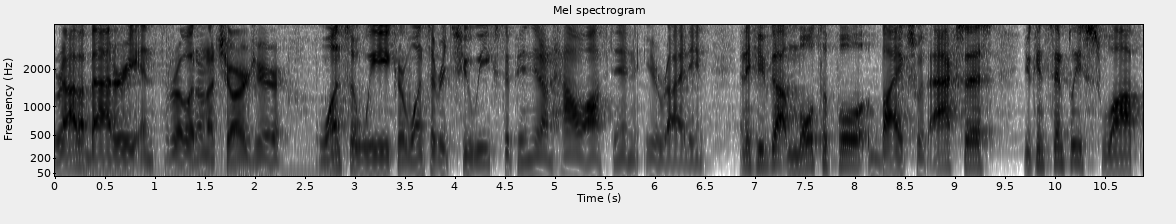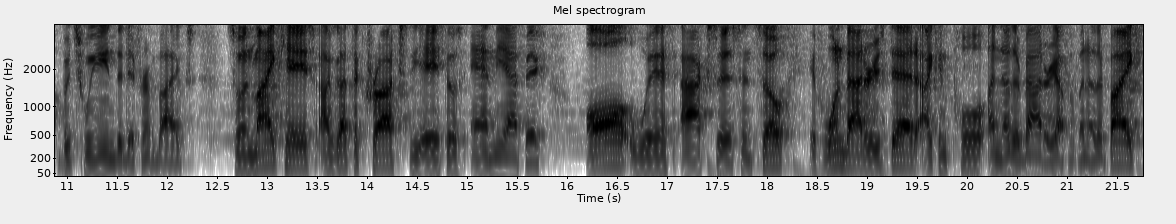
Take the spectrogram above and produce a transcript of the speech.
grab a battery and throw it on a charger once a week or once every two weeks, depending on how often you're riding. And if you've got multiple bikes with AXS, you can simply swap between the different bikes. So in my case, I've got the Crux, the Aethos, and the Epic, all with AXS. And so if one battery is dead, I can pull another battery off of another bike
